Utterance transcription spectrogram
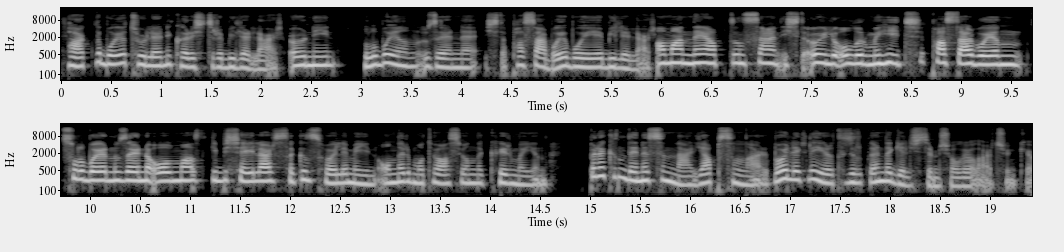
Farklı boya türlerini karıştırabilirler. Örneğin sulu boyanın üzerine işte pastel boya boyayabilirler. Aman ne yaptın sen işte öyle olur mu hiç pastel boyanın sulu boyanın üzerine olmaz gibi şeyler sakın söylemeyin. Onları motivasyonla kırmayın. Bırakın denesinler, yapsınlar. Böylelikle yaratıcılıklarını da geliştirmiş oluyorlar çünkü.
